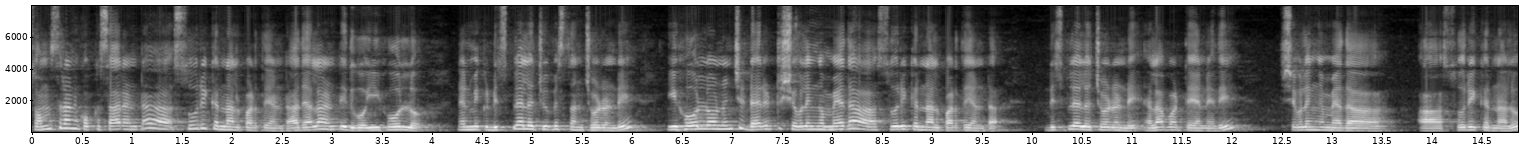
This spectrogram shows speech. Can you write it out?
సంవత్సరానికి ఒక్కసారి అంట సూర్యకిరణాలు పడతాయంట. అది ఎలా అంటే ఇదిగో ఈ హోల్లో నేను మీకు డిస్ప్లేలో చూపిస్తాను చూడండి. ఈ హోల్లో నుంచి డైరెక్ట్ శివలింగం మీద సూర్యకిరణాలు పడతాయంట. డిస్ప్లేలో చూడండి ఎలా పడతాయి అనేది. శివలింగం మీద ఆ సూర్యకిరణాలు.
